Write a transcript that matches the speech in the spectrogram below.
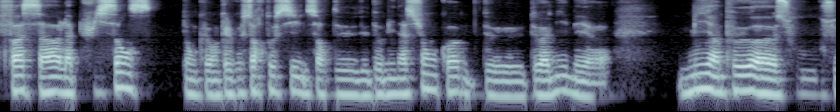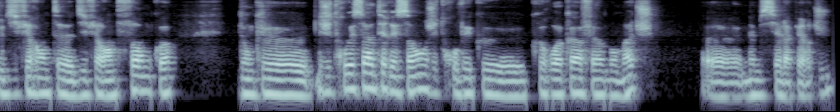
face à la puissance. Donc, en quelque sorte aussi une sorte de, domination, quoi, de, Ami, mais euh, mis un peu euh, sous, sous différentes, différentes formes, quoi. Donc, j'ai trouvé ça intéressant. J'ai trouvé que, que Ruaka a fait un bon match, même si elle a perdu,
